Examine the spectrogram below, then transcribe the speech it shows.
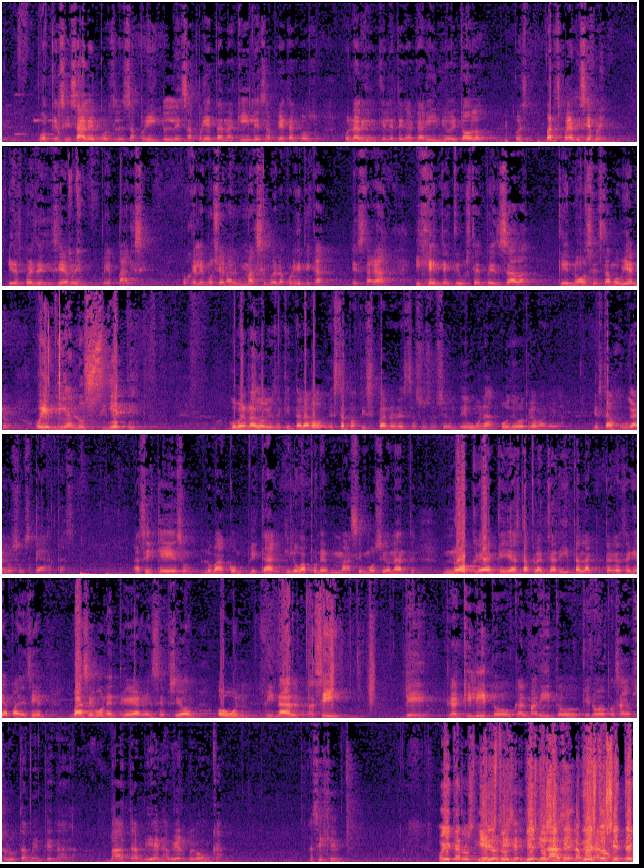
porque si salen, pues les, les aprietan aquí, les aprietan con, con alguien que le tenga cariño y todo, pues van a esperar diciembre. Y después de diciembre, prepárese, porque la emoción al máximo de la política estará y gente que usted pensaba que no se está moviendo, hoy en día los siete gobernadores de Quintana Roo están participando en esta sucesión de una o de otra manera. Están jugando sus cartas. Así que eso lo va a complicar y lo va a poner más emocionante. No crean que ya está planchadita la tercería para decir va a ser una entrega-recepción o un final así de tranquilito, calmadito, que no va a pasar absolutamente nada. Va también a haber bronca. Así que... Oye, Carlos, y de, estos, siete,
